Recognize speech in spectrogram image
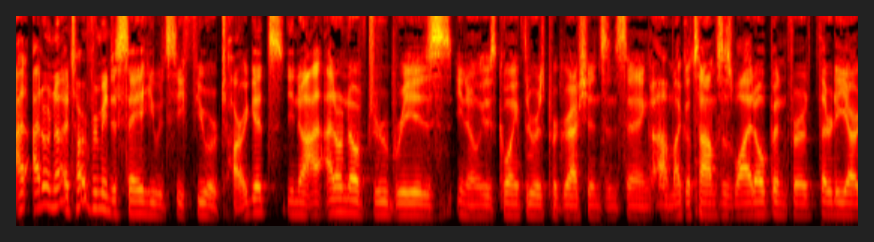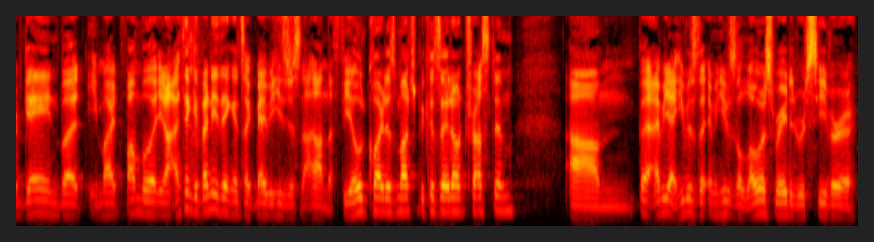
I, I, don't know. It's hard for me to say he would see fewer targets. You know, I, I, don't know if Drew Brees, you know, is going through his progressions and saying, "Oh, Michael Thomas is wide open for a 30-yard gain, but he might fumble it." You know, I think if anything, it's like maybe he's just not on the field quite as much because they don't trust him. Um, but I mean, yeah, he was. The, I mean, he was the lowest rated receiver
